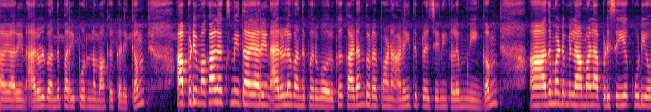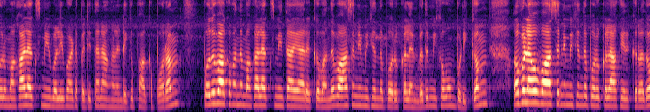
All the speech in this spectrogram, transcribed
தாயாரின் அருள் வந்து பரிபூர்ணமாக கிடைக்கும். அப்படி மகாலட்சுமி தாயாரின் அருளை வந்து பெறுவோருக்கு கடன் தொடர்பான அனைத்து பிரச்சனைகளும் நீங்கும். அது மட்டும் இல்லாமல் அப்படி செய்யக்கூடிய ஒரு மகாலட்சுமி வழிபாட்டை பற்றி தான் நாங்கள் இன்றைக்கு பார்க்க போகிறோம் பொதுவாக வந்து மகாலட்சுமி தாயாருக்கு வந்து வாசனை மிகுந்த பொருட்கள் என்பது மிகவும் பிடிக்கும். எவ்வளவு வாசனை மிகுந்த பொருட்களாக இருக்கிறதோ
